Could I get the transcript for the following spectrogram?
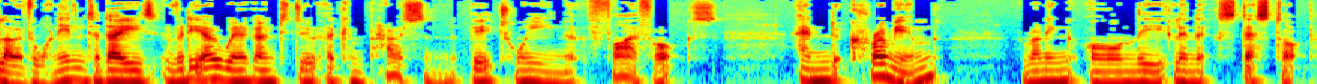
Hello everyone, in today's video we're going to do a comparison between Firefox and Chromium running on the Linux desktop.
